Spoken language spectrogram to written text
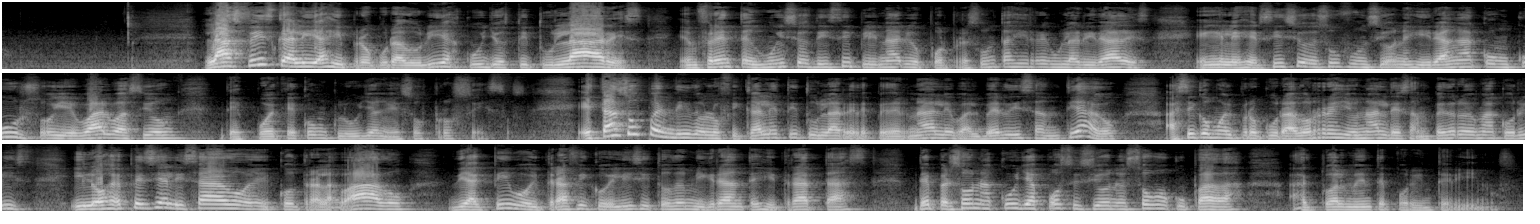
Las fiscalías y procuradurías cuyos titulares enfrenten juicios disciplinarios por presuntas irregularidades en el ejercicio de sus funciones irán a concurso y evaluación después que concluyan esos procesos. Están suspendidos los fiscales titulares de Pedernales, Valverde y Santiago, así como el procurador regional de San Pedro de Macorís y los especializados en contralavado de activos y tráfico ilícito de migrantes y tratas de personas cuyas posiciones son ocupadas actualmente por interinos.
